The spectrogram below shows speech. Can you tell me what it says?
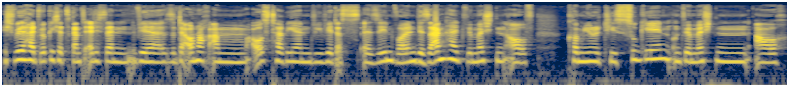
ich will halt wirklich jetzt ganz ehrlich sein, wir sind da auch noch am Austarieren, wie wir das äh, sehen wollen. Wir sagen halt, wir möchten auf Communities zugehen und wir möchten auch,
